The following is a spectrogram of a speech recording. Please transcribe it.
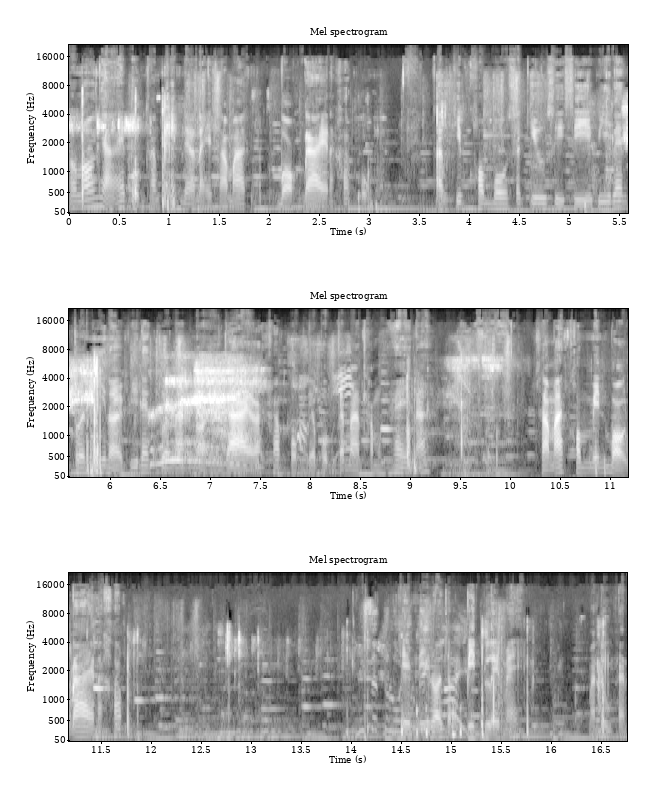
น้องๆอยากให้ผมทำคลิปแนวไหนสามารถบอกได้นะครับผมทำคลิปคอมโบสกิล CC พี่เล่นตัวนี้หน่อยพี่เล่นตัวนั้นหน่อยได้นะครับผมเดี๋ยวผมจะมาทำให้นะ สามารถคอมเมนต์บอกได้นะครับเกมนี้เราจะปิดเลยไหมมาดูกัน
